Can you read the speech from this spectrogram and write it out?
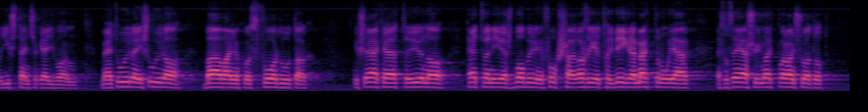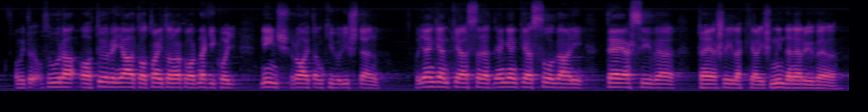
hogy Isten csak egy van. Mert újra és újra bálványokhoz fordultak, és el kellett jön a 70 éves babiloni fogság azért, hogy végre megtanulják ezt az első nagy parancsolatot, amit az Úr a törvény által tanítanak akart nekik, hogy nincs rajtam kívül Isten, hogy engem kell szeretni, engem kell szolgálni teljes szívvel, teljes lélekkel és minden erővel.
